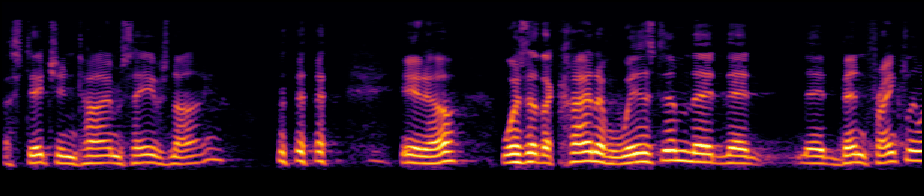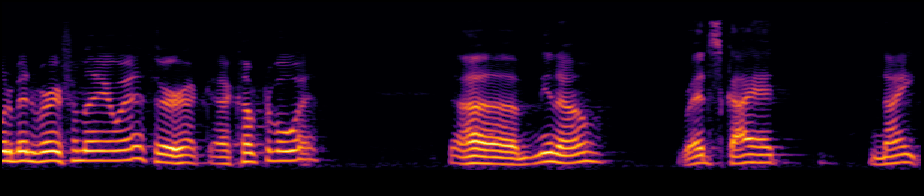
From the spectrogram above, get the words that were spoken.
a stitch in time saves nine? you know, was it the kind of wisdom that, that, that Ben Franklin would have been very familiar with or uh, comfortable with? Um, you know, red sky at night,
